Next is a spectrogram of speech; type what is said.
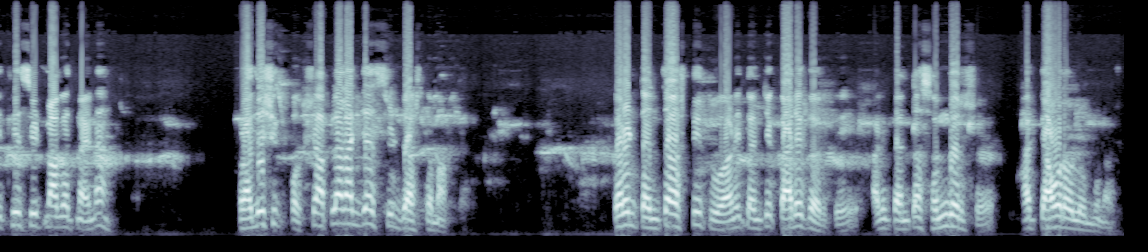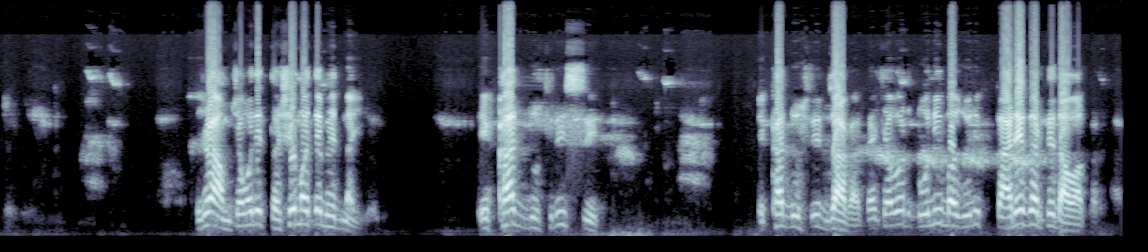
येथे सीट मागत नाही ना? प्रादेशिक पक्ष आपल्या राज्यात सीट जास्त मागतात. कारण त्यांचं अस्तित्व आणि त्यांचे कार्यकर्ते आणि त्यांचा संघर्ष हा त्यावर अवलंबून असतो. त्याच्यामुळे आमच्यामध्ये तसे मतभेद नाहीये. एखाद दुसरी सीट एखाद दुसरी जागा त्याच्यावर दोन्ही बाजूनी कार्यकर्ते दावा करतात.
